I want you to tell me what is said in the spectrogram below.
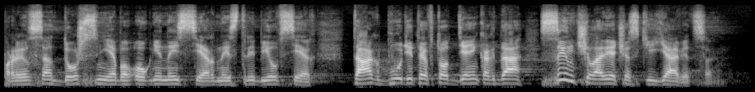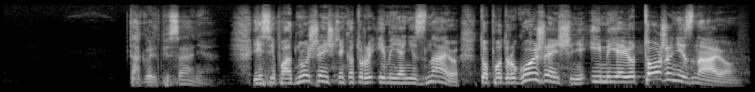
пролился дождь с неба, огненный серный, истребил всех. Так будет и в тот день, когда Сын Человеческий явится. Так говорит Писание. Если по одной женщине, которую имя я не знаю, то по другой женщине имя я ее тоже не знаю –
